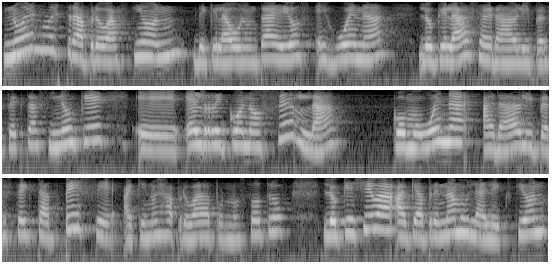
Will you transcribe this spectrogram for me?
No es nuestra aprobación de que la voluntad de Dios es buena lo que la hace agradable y perfecta, sino que eh, el reconocerla como buena, agradable y perfecta, pese a que no es aprobada por nosotros, lo que lleva a que aprendamos la lección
